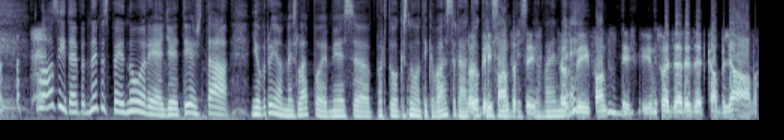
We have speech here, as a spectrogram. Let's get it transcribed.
Klausītāji pat nepaspēja norēģēt tieši tā, joprojām mēs lepojamies uh, par to, kas notika vasarā. Tas bija fantastiski. Tas bija fantastiski. Jums vajadzēja redzēt, kā bļāva,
